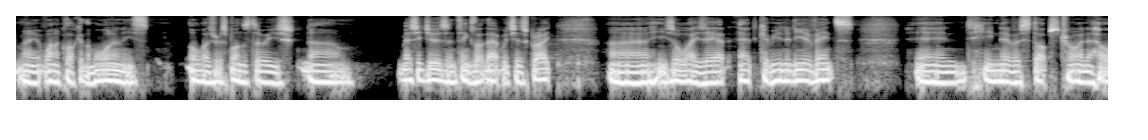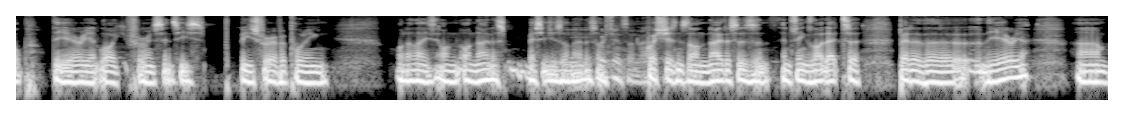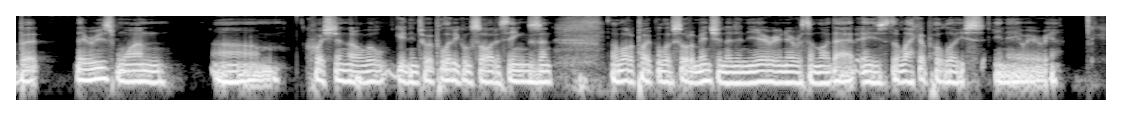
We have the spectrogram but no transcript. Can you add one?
me at one o'clock in the morning. He's always responds to his, um, messages and things like that, which is great. Uh, he's always out at community events and he never stops trying to help the area. Like, for instance, he's, he's forever putting, what are they on, on notice messages on notice Questions on that. questions on notices and, and things like that to better the, the area. Um, but there is one, um, question that I will get into a political side of things. And a lot of people have sort of mentioned it in the area and everything like that is the lack of police in our area.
